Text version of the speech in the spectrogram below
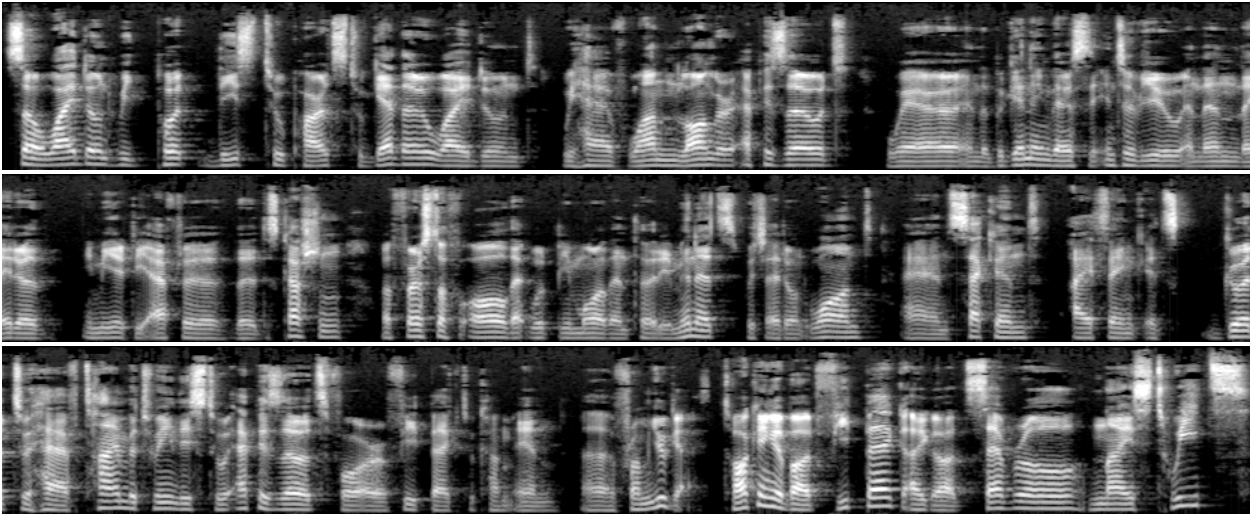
So why don't we put these two parts together? Why don't we have one longer episode where in the beginning there's the interview and then later immediately after the discussion. Well, first of all, that would be more than 30 minutes, which I don't want. And second, I think it's good to have time between these two episodes for feedback to come in uh, from you guys. Talking about feedback, I got several nice tweets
